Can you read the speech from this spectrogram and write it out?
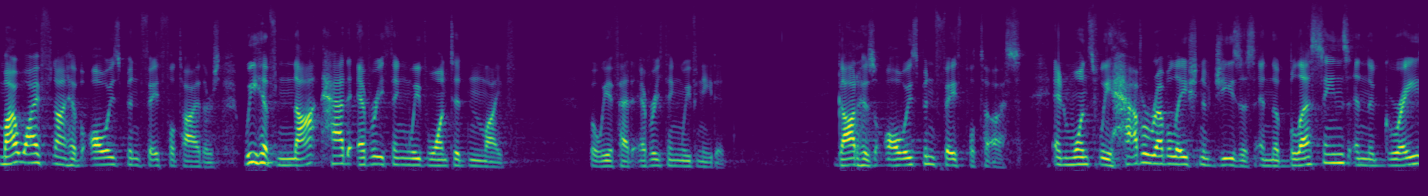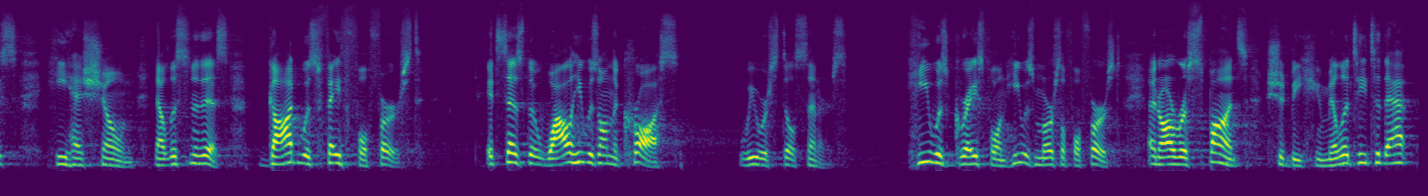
My wife and I have always been faithful tithers. We have not had everything we've wanted in life, but we have had everything we've needed. God has always been faithful to us. And once we have a revelation of Jesus and the blessings and the grace he has shown, now listen to this God was faithful first. It says that while he was on the cross, we were still sinners. He was graceful and he was merciful first. And our response should be humility to that,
